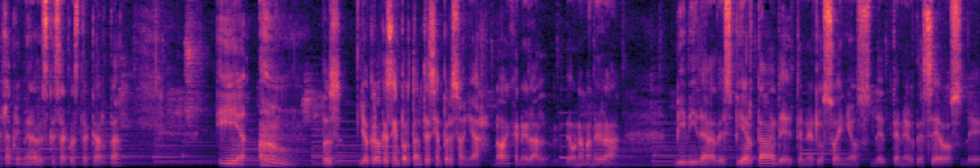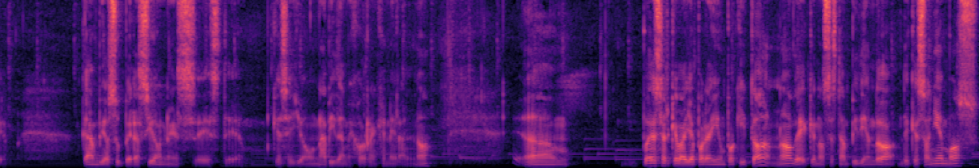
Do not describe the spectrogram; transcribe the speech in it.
Es la primera vez que saco esta carta. Y pues yo creo que es importante siempre soñar, ¿no? En general, de una manera vivida despierta, de tener los sueños, de tener deseos, de cambios, superaciones, este, qué sé yo, una vida mejor en general, ¿no? puede ser que vaya por ahí un poquito, ¿no? De que nos están pidiendo de que soñemos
